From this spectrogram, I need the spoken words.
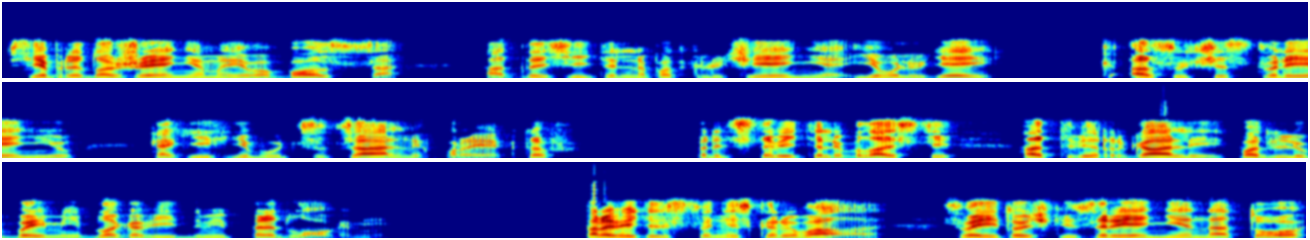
Все предложения моего босса относительно подключения его людей к осуществлению каких-нибудь социальных проектов представители власти – отвергали под любыми благовидными предлогами. Правительство не скрывало своей точки зрения на то,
